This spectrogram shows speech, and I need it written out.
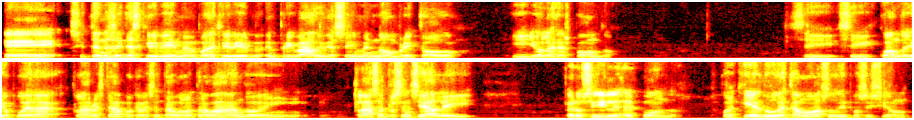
eh, si usted necesita escribirme, me puede escribir en privado y decirme el nombre y todo, y yo le respondo. Si, si cuando yo pueda, claro está, porque a veces está uno trabajando en clases presenciales, y, pero sí les respondo. Cualquier duda estamos a su disposición.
